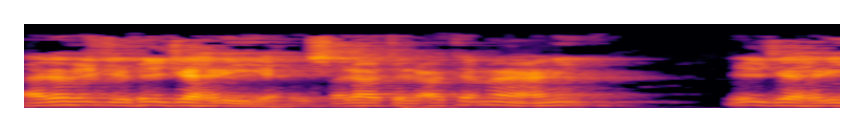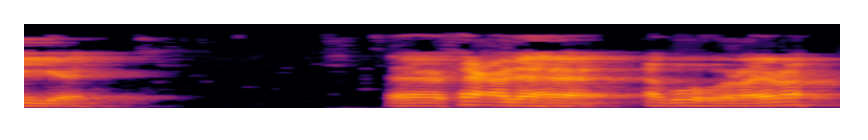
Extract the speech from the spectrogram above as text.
هذا في الجهرية في صلاة العتمة يعني الجهرية. فعلها أبو هريرة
